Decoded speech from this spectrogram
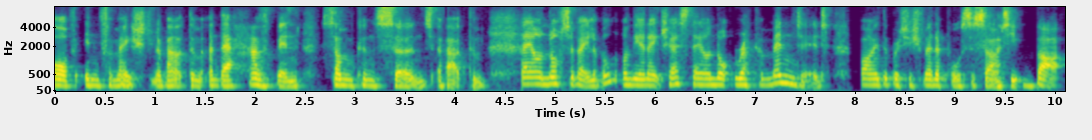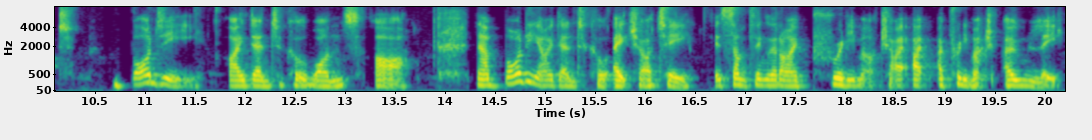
of information about them, and there have been some concerns about them. They are not available on the NHS, they are not recommended by the British Menopause Society, but body identical ones are. Now, body identical HRT is something that I pretty much, I, I, I pretty much only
